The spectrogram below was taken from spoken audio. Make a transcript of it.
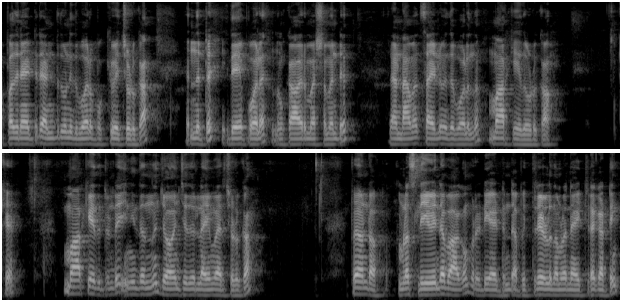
അപ്പോൾ അതിനായിട്ട് രണ്ട് തുണി ഇതുപോലെ പൊക്കി വെച്ച് കൊടുക്കാം. എന്നിട്ട് ഇതേപോലെ നമുക്ക് ആ ഒരു മെഷർമെന്റ് രണ്ടാമത്തെ സൈഡിലും ഇതുപോലെ ഒന്ന് മാർക്ക് ചെയ്ത് കൊടുക്കാം. ഓക്കെ മാർക്ക് ചെയ്തിട്ടുണ്ട്. ഇനി ഇതൊന്ന് ജോയിൻ ചെയ്തൊരു ലൈൻ വരച്ചു കൊടുക്കാം. ഇപ്പോൾ കണ്ടോ നമ്മുടെ സ്ലീവിന്റെ ഭാഗം റെഡി ആയിട്ടുണ്ട്. അപ്പോൾ ഇത്രയേ ഉള്ളൂ നമ്മുടെ നൈറ്റിയുടെ കട്ടിങ്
